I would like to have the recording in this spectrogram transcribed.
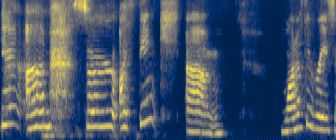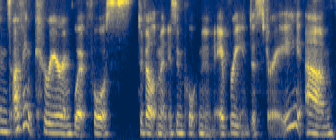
Yeah, um, so I think um, one of the reasons I think career and workforce development is important in every industry. Um,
